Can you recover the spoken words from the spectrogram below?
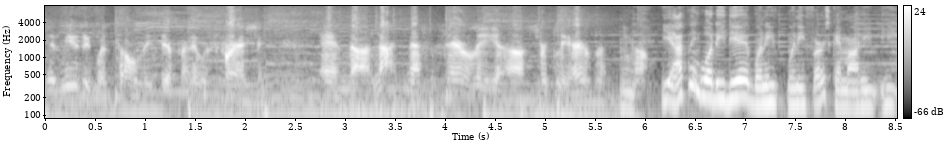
his music was totally different. It was fresh and, and uh, not necessarily uh, strictly urban. You know. Yeah, I think what he did when he when he first came out, he, he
